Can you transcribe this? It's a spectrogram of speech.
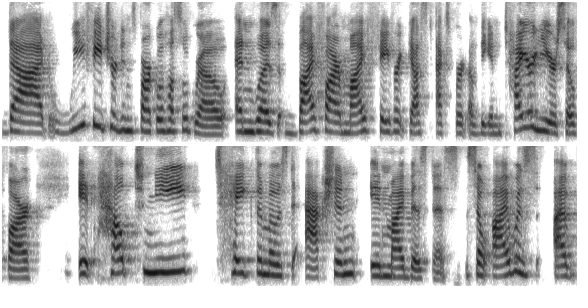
that we featured in Sparkle Hustle Grow and was by far my favorite guest expert of the entire year so far. It helped me take the most action in my business. So I was I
